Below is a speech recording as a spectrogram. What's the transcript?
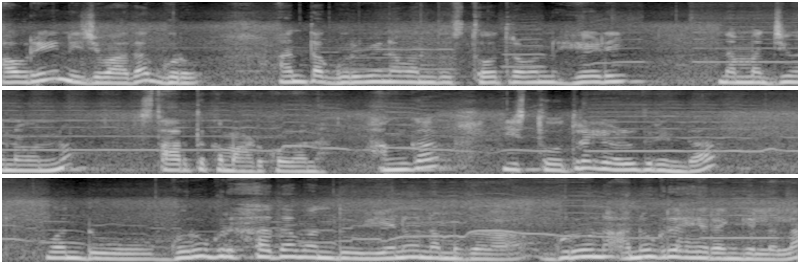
ಅವರೇ ನಿಜವಾದ ಗುರು. ಅಂತ ಗುರುವಿನ ಒಂದು ಸ್ತೋತ್ರವನ್ನು ಹೇಳಿ ನಮ್ಮ ಜೀವನವನ್ನು ಸಾರ್ಥಕ ಮಾಡ್ಕೊಳ್ಳೋಣ. ಹಂಗೆ ಈ ಸ್ತೋತ್ರ ಹೇಳೋದ್ರಿಂದ ಒಂದು ಗುರುಗೃಹದ ಒಂದು ಏನೋ ನಮ್ಗೆ ಗುರುನ ಅನುಗ್ರಹ ಇರಂಗಿಲ್ಲಲ್ಲ,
